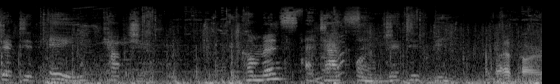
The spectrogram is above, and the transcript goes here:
Objective A captured. Commence attack on objective B. That tire.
